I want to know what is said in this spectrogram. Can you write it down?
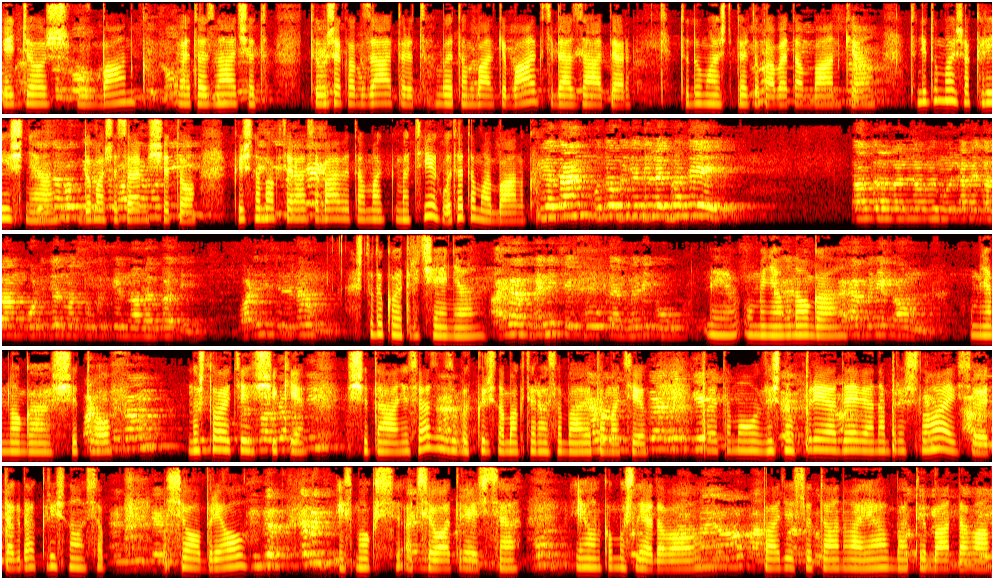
идешь в банк, это значит, ты уже как заперт в этом банке. Банк тебя запер. Ты думаешь теперь только об этом банке. Ты не думаешь о Кришне, думаешь о своем счету. Кришна Бхакти Раса Бхавита Матих, вот это мой банк. Что такое отречение? И у меня много, у меня много счетов. Но что эти щеки, счета, они связаны с Кришна Бхакти Раса Бхавита Матих. Поэтому Вишну Прия Деви, она пришла, и все, и тогда Кришна все, все обрел и смог от всего отречься. И он кому следовал? Пади Сутанвая Бхати Бандава.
